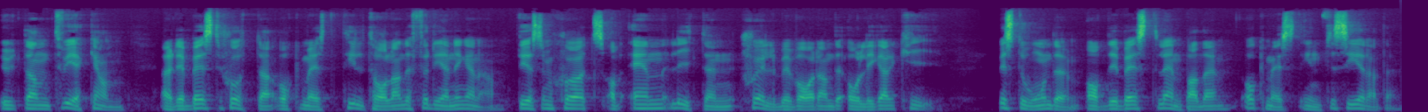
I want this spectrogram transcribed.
Utan tvekan är de bäst skötta och mest tilltalande föreningarna de som sköts av en liten självbevarande oligarki, bestående av de bäst lämpade och mest intresserade.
